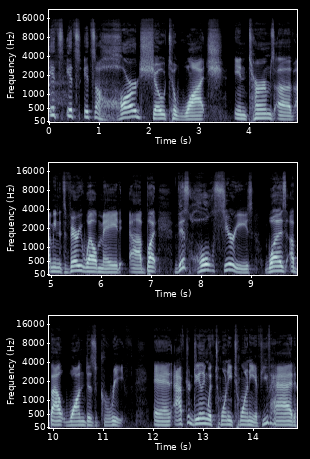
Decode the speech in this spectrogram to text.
It's it's it's a hard show to watch in terms of I mean it's very well made, uh, but this whole series was about Wanda's grief. And after dealing with 2020, if you've had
